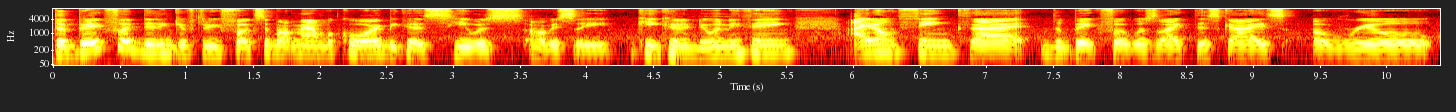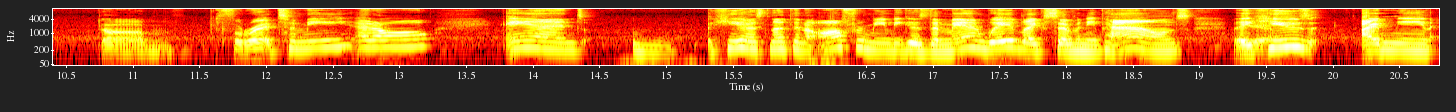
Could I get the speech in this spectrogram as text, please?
the Bigfoot didn't give three fucks about Matt McCoy because he was obviously he couldn't do anything. I don't think that the Bigfoot was like this guy's a real um, threat to me at all, and he has nothing to offer me because the man weighed like 70 pounds. Like Yeah. he was I mean,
